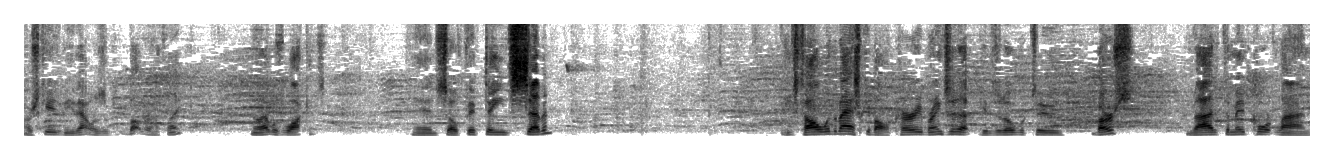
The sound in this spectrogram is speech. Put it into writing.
Or excuse me, that was Butler, I think. No, that was Watkins. And so 15 7. East tall with the basketball. Curry brings it up, gives it over to Burst, right at the midcourt line.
